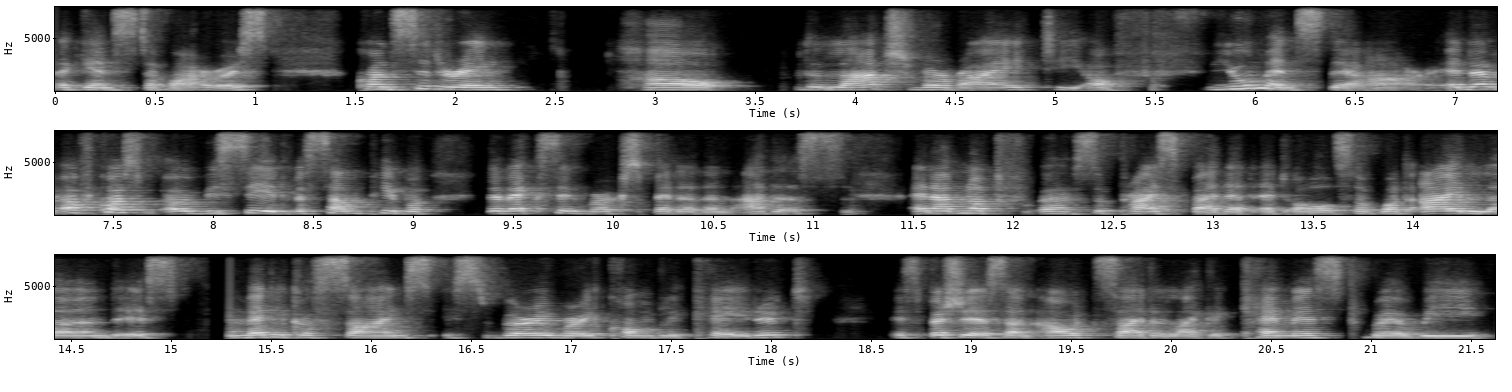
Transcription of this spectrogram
against the virus considering how the large variety of humans there are. And of course uh, we see it with some people the vaccine works better than others. And i'm not uh, surprised by that at all. So what i learned is medical science is very very complicated especially as an outsider like a chemist where we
